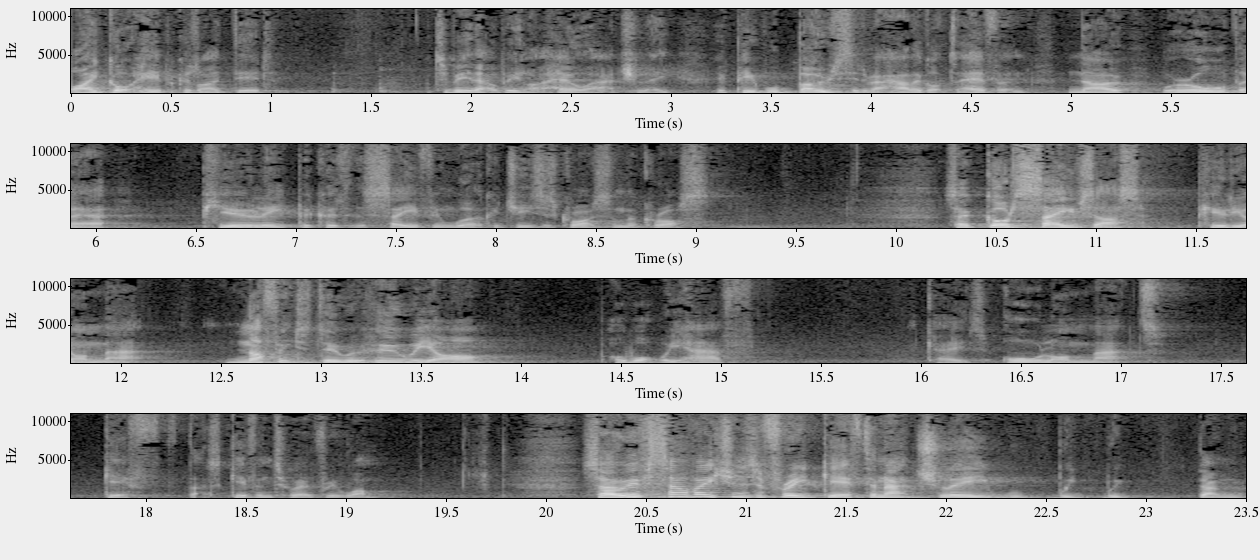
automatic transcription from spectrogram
I got here because I did. To me, that would be like hell, actually. If people boasted about how they got to heaven, no, we're all there purely because of the saving work of Jesus Christ on the cross. So God saves us purely on that. Nothing to do with who we are or what we have. Okay, it's all on that gift that's given to everyone. So if salvation is a free gift and actually we, we don't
